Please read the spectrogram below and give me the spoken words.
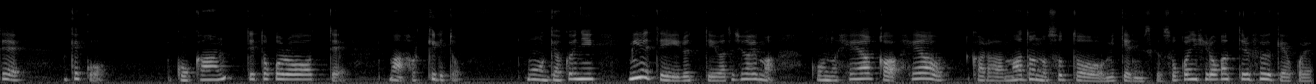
で結構五感ってところってまあはっきりともう逆に見えているっていう私が今この部屋か部屋から窓の外を見てるんですけどそこに広がってる風景をこれ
